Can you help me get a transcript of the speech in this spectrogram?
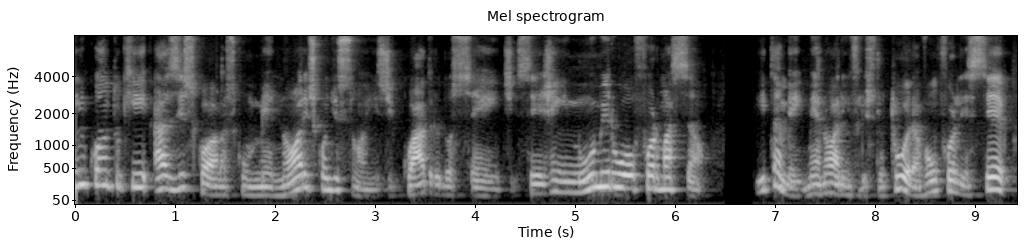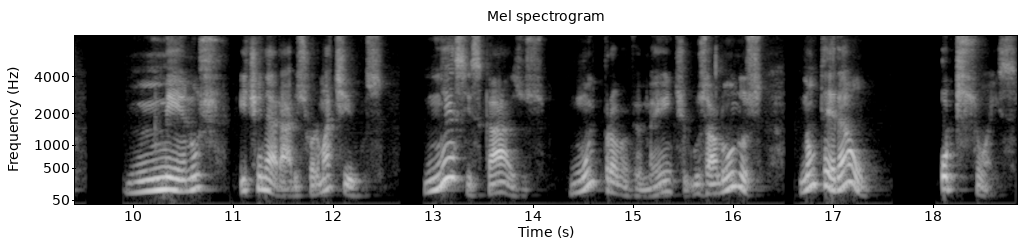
enquanto que as escolas com menores condições de quadro docente, seja em número ou formação, e também menor infraestrutura, vão fornecer menos itinerários formativos. Nesses casos, muito provavelmente, os alunos não terão opções.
